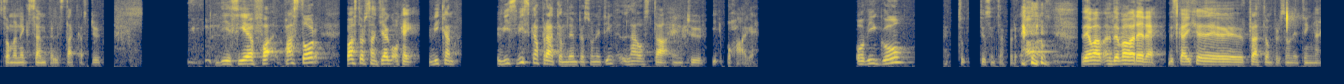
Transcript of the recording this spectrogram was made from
som en eksempel, stakkars du. De sier pastor, pastor Santiago, ok, vi kan, hvis vi skal prate om den personlige ting, la oss ta en tur i- på hagen. Og vi går Tusen takk for det. det, var, det var det. Vi skal ikke eh, prate om personlige ting. Nei.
